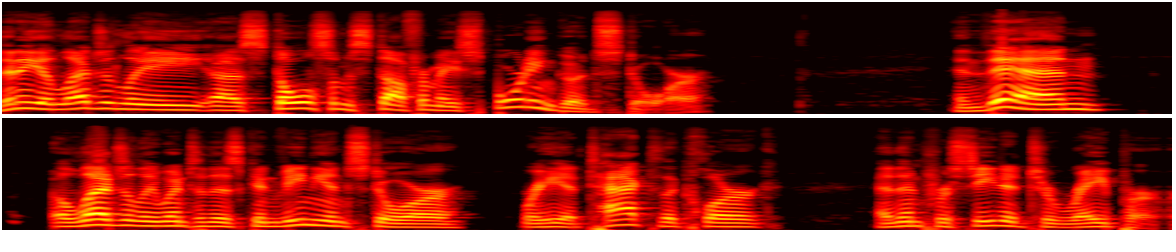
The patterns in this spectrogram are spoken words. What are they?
Then he allegedly uh, stole some stuff from a sporting goods store. And then allegedly went to this convenience store where he attacked the clerk and then proceeded to rape her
